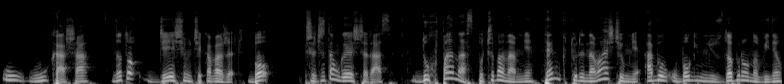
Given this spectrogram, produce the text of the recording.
u Łukasza, no to dzieje się ciekawa rzecz, bo Przeczytam go jeszcze raz. Duch Pana spoczywa na mnie, ten, który namaścił mnie, abym ubogim niósł dobrą nowinę,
